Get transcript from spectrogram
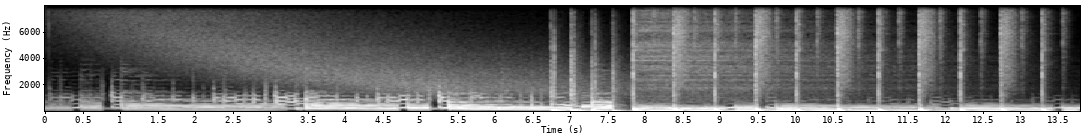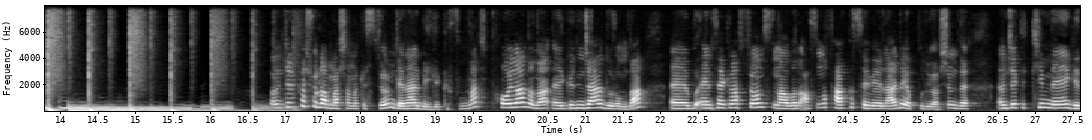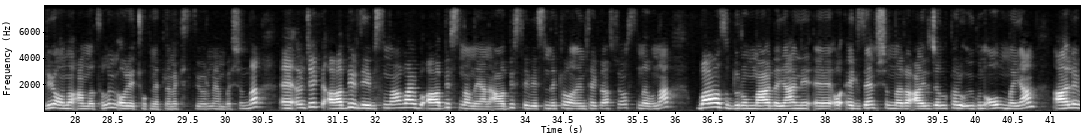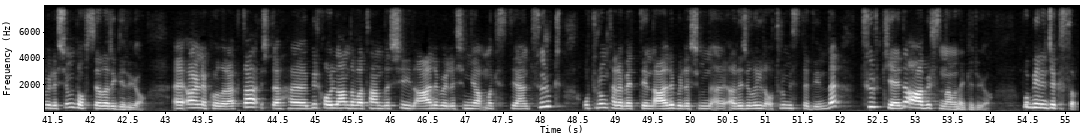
Öncelikle şuradan başlamak istiyorum. Genel bilgi kısımlar. Hollanda'da e, güncel durumda e, bu entegrasyon sınavları aslında farklı seviyelerde yapılıyor. Şimdi öncelikle kim neye giriyor onu anlatalım. Orayı çok netlemek istiyorum en başında. E, öncelikle A1 diye bir sınav var. Bu A1 sınavına yani A1 seviyesindeki olan entegrasyon sınavına bazı durumlarda yani e, o exemption'lara, ayrıcalıklara uygun olmayan aile birleşimi dosyaları giriyor. Örnek olarak da işte e, bir Hollanda vatandaşıyla aile birleşimi yapmak isteyen Türk oturum talep ettiğinde aile birleşimi e, aracılığıyla oturum istediğinde Türkiye'de A1 sınavına giriyor. Bu birinci kısım.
